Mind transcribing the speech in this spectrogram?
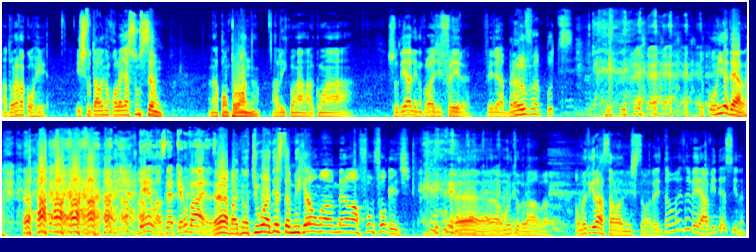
Adorava correr. Estudava no colégio Assunção, na Pamplona, ali com a, com a. Estudei ali no colégio de Freira. Freira Brava, putz. eu corria dela. Delas, né? Porque eram várias. É, mas não tinha uma desse também que era, uma, era uma, um foguete. é, era muito brava. É muito engraçada a minha história. Então você vê, a vida é assim, né?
